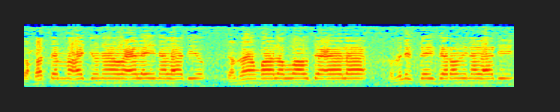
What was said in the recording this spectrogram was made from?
فقد تم حجنا وعلينا الهدي كما قال الله تعالى ومن استيسر من الهدي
